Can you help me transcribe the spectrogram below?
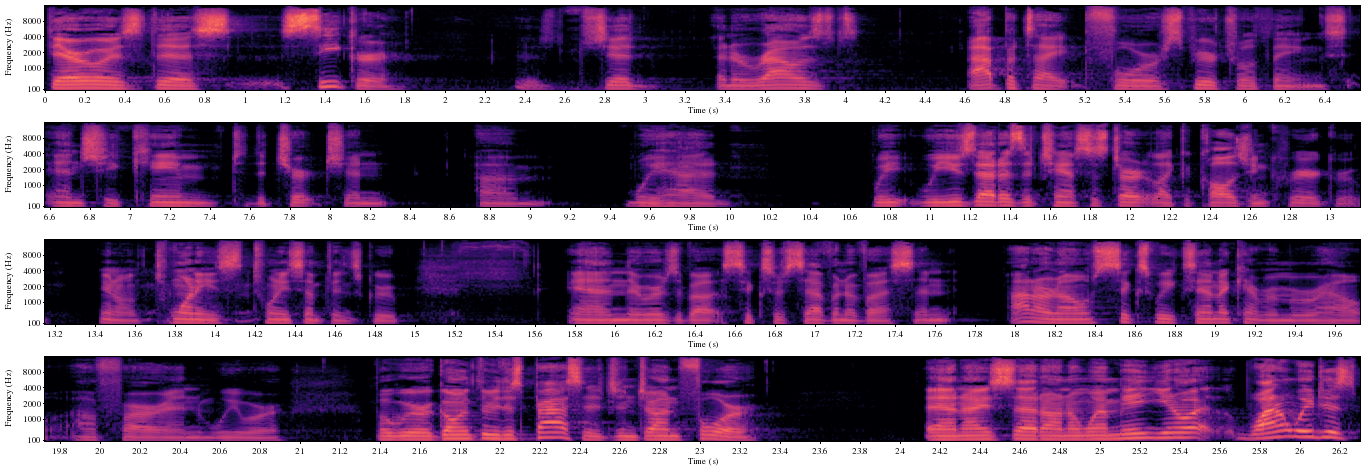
there was this seeker. She had an aroused appetite for spiritual things, and she came to the church, and um, we had we we used that as a chance to start like a college and career group, you know, twenties, twenty somethings group and there was about six or seven of us. And I don't know, six weeks in, I can't remember how, how far in we were, but we were going through this passage in John 4. And I said on a whim, you know what? Why don't we just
